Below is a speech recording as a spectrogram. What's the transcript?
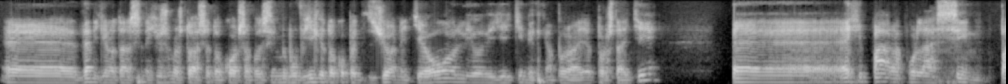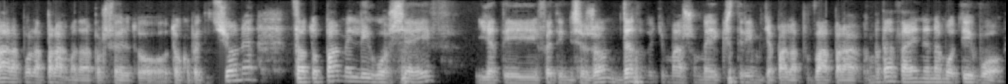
Ε, δεν γινόταν να συνεχίσουμε στο Assetto Corsa από τη στιγμή που βγήκε το Competizione και όλοι οι οδηγοί κινήθηκαν προς τα εκεί. Ε, έχει πάρα πολλά συν, πάρα πολλά πράγματα να προσφέρει το, το Competizione. Θα το πάμε λίγο safe, για τη φετινή σεζόν. Δεν θα δοκιμάσουμε extreme και παλαβά πράγματα. Θα είναι ένα μοτίβο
